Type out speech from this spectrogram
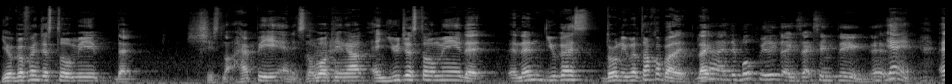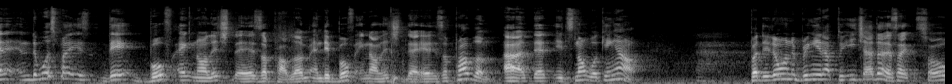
Your girlfriend just told me that she's not happy and it's not working out, and you just told me that, and then you guys don't even talk about it. Like, yeah, and they're both feeling the exact same thing. yeah, and and the worst part is they both acknowledge there is a problem, and they both acknowledge there is a problem, uh, that it's not working out. but they don't want to bring it up to each other. It's like, so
